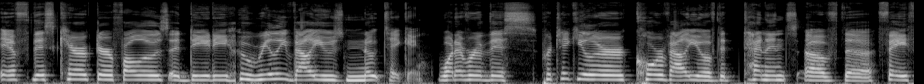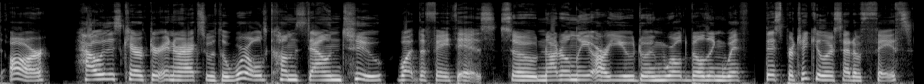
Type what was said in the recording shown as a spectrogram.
If this character follows a deity who really values note taking, whatever this particular core value of the tenets of the faith are, how this character interacts with the world comes down to what the faith is. So not only are you doing world building with this particular set of faiths,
